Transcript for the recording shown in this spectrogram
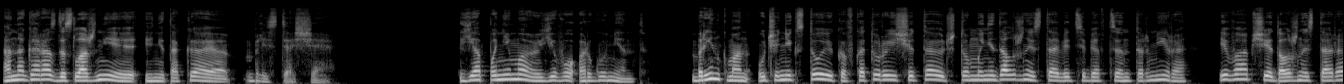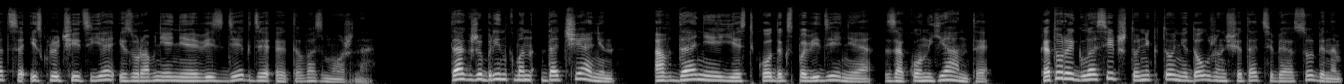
Она гораздо сложнее и не такая блестящая. Я понимаю его аргумент. Бринкман — ученик стоиков, которые считают, что мы не должны ставить себя в центр мира и вообще должны стараться исключить «я» из уравнения везде, где это возможно. Также Бринкман — датчанин — а в Дании есть кодекс поведения, закон Янте, который гласит, что никто не должен считать себя особенным,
